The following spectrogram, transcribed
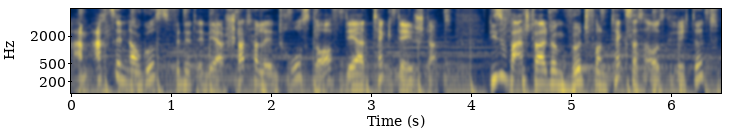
Am 18. August findet in der Stadthalle in Troisdorf der Tech Day statt. Diese Veranstaltung wird von Texas ausgerichtet.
